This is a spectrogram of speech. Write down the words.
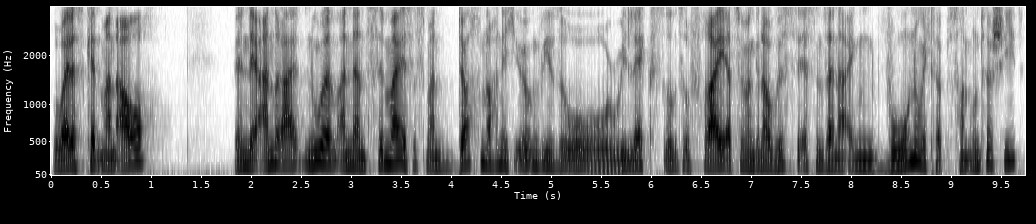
wobei das kennt man auch, wenn der andere halt nur im anderen Zimmer ist, ist man doch noch nicht irgendwie so relaxed und so frei, als wenn man genau wüsste, er ist in seiner eigenen Wohnung. Ich glaube, das ist ein Unterschied.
